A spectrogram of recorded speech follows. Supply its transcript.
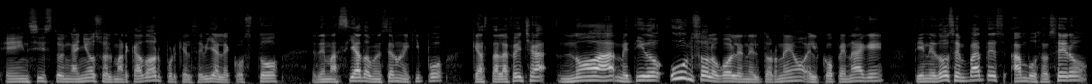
eh, insisto, engañoso el marcador porque el Sevilla le costó demasiado vencer un equipo que hasta la fecha no ha metido un solo gol en el torneo. El Copenhague tiene dos empates, ambos a cero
